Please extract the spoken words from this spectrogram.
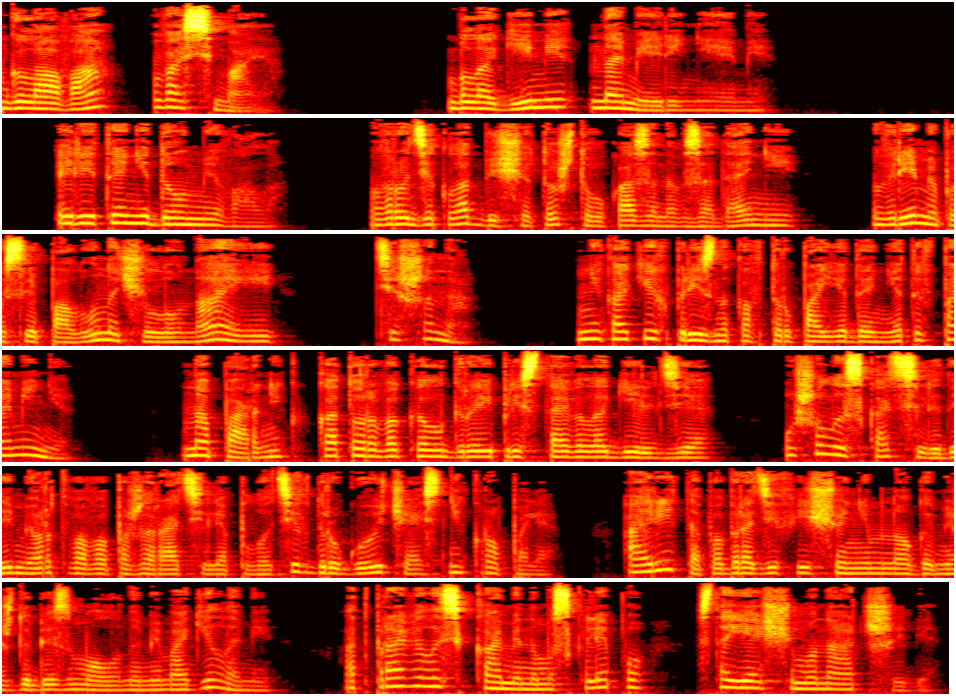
Глава восьмая. Благими намерениями. Эрите недоумевала. Вроде кладбища то, что указано в задании, время после полуночи, луна и... тишина. Никаких признаков трупоеда нет и в помине. Напарник, которого Кэл Грей приставила гильдия, ушел искать следы мертвого пожирателя плоти в другую часть некрополя. А Рита, побродив еще немного между безмолвными могилами, отправилась к каменному склепу, стоящему на отшибе.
